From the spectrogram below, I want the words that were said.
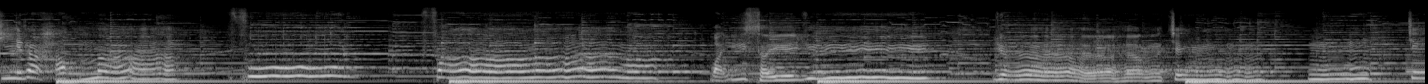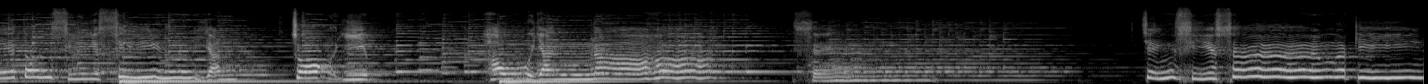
似得合嘛，欢花为谁与？扬正这都是先人作业，后人啊成正是相见。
